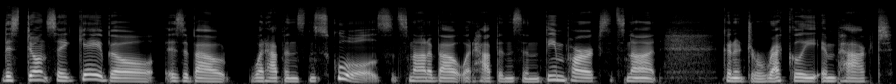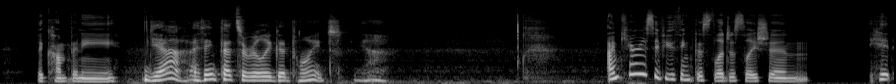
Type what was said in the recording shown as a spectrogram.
This don't say gay bill is about what happens in schools. It's not about what happens in theme parks. It's not going to directly impact the company. Yeah, I think that's a really good point. Yeah. I'm curious if you think this legislation hit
